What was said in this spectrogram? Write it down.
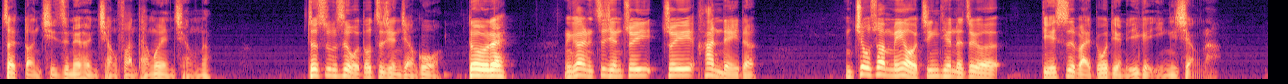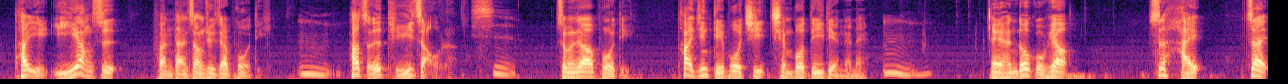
在短期之内很强，反弹会很强呢？这是不是我都之前讲过，对不对？你看你之前追追汉磊的，你就算没有今天的这个跌四百多点的一个影响啦，它也一样是反弹上去再破底，嗯。它只是提早了。是，什么叫破底？它已经跌破期前波低点了呢。嗯。哎，很多股票是还在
